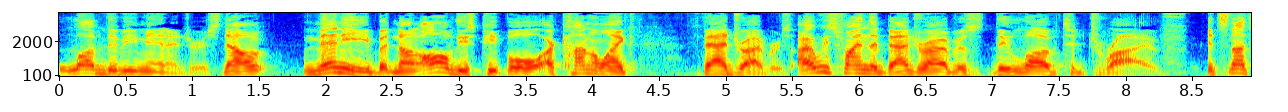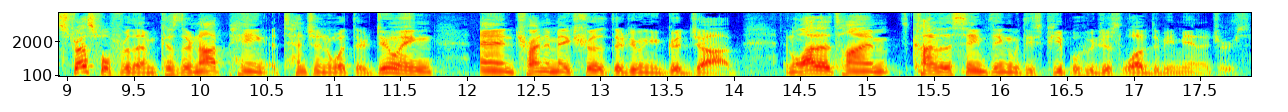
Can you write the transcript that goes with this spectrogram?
love to be managers. Now, many, but not all of these people are kind of like bad drivers. I always find that bad drivers, they love to drive. It's not stressful for them because they're not paying attention to what they're doing and trying to make sure that they're doing a good job. And a lot of the time, it's kind of the same thing with these people who just love to be managers.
